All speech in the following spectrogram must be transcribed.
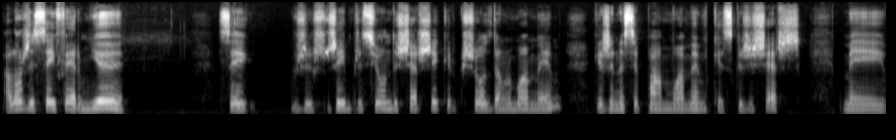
alors j'essaie de faire mieux c'est j'ai l'impression de chercher quelque chose dans le moi-même, que je ne sais pas moi-même qu'est-ce que je cherche. Mais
